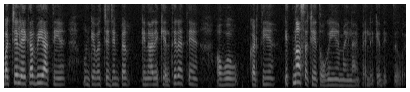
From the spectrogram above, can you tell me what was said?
बच्चे लेकर भी आती हैं। उनके बच्चे जिम पर किनारे खेलते रहते हैं और वो करती हैं। इतना सचेत हो गई हैं महिलाएँ पहले के देखते हुए।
